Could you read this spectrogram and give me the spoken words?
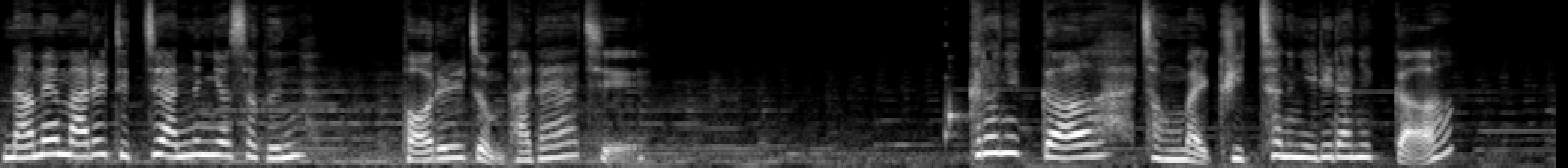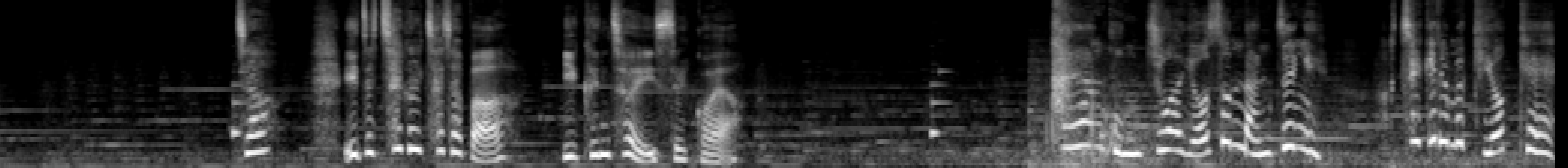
남의 말을 듣지 않는 녀석은 벌을 좀 받아야지. 그러니까 정말 귀찮은 일이라니까. 자, 이제 책을 찾아봐. 이 근처에 있을 거야. 공주와 여섯 난쟁이. 책 이름을 기억해.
